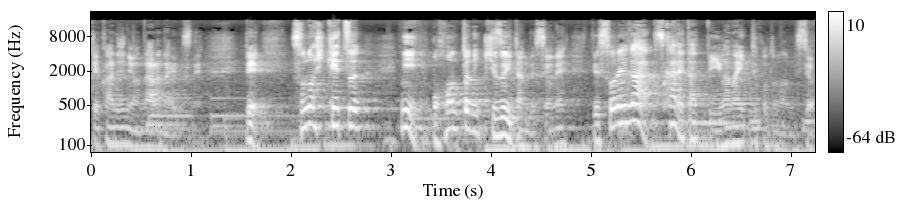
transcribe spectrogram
ていう感じにはならないですね。でその秘訣にもう本当に気づいたんですよね。でそれが疲れたって言わないってことなんですよ。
